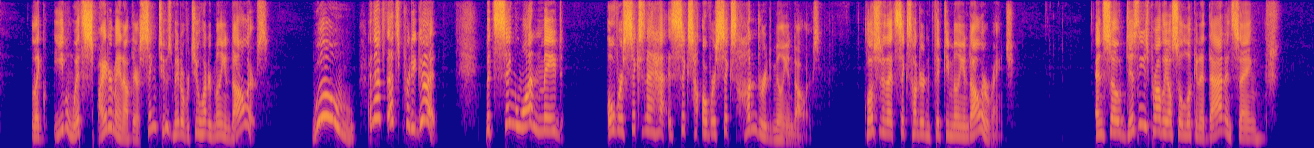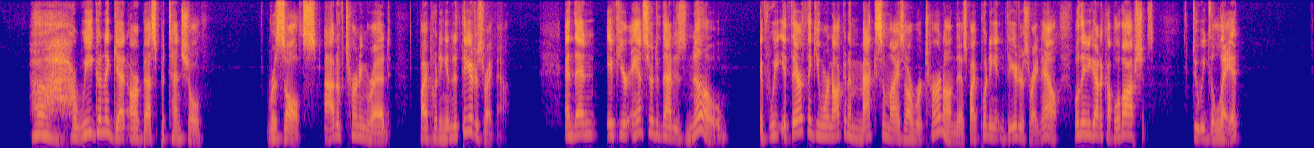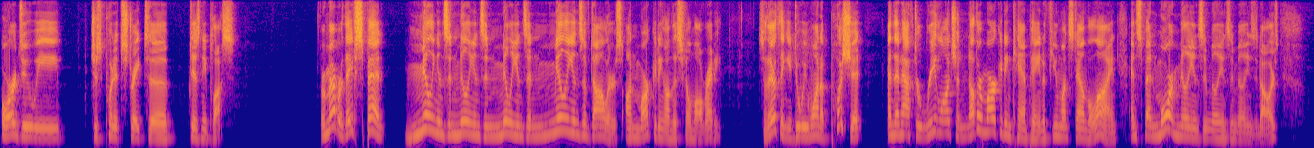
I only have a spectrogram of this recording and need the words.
like even with Spider-Man out there, Sing 2's made over $200 million. Woo! And that's that's pretty good. But Sing 1 made over six and a half six over six hundred million dollars. Closer to that $650 million range. And so Disney's probably also looking at that and saying, ah, are we going to get our best potential results out of turning red by putting it into theaters right now? And then if your answer to that is no, if we if they're thinking we're not going to maximize our return on this by putting it in theaters right now, well then you got a couple of options. Do we delay it? Or do we just put it straight to Disney Plus? Remember, they've spent millions and millions and millions and millions of dollars on marketing on this film already. So they're thinking, do we want to push it and then have to relaunch another marketing campaign a few months down the line and spend more millions and millions and millions of dollars?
